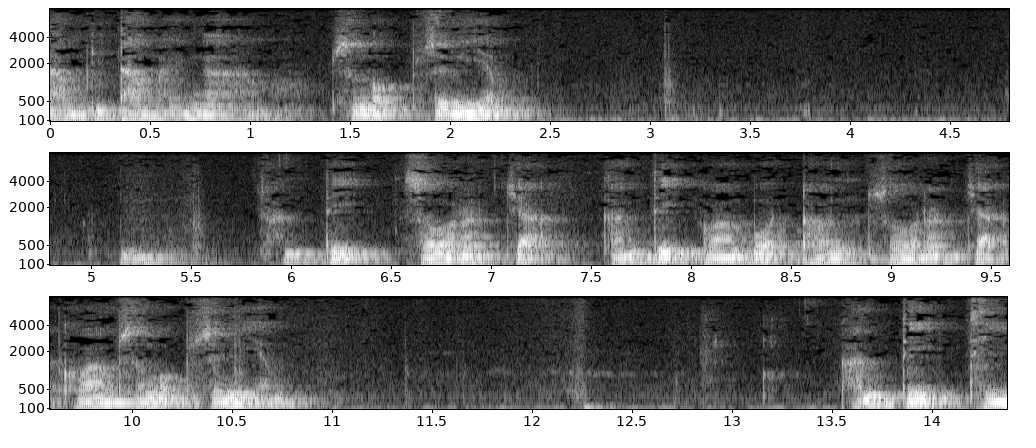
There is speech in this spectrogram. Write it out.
ธรรมที่ทำให้งาม สงบเสงี่ยมขันติโสรัจะขันติความอดทน โสรัจะความสงบเสงี่ยม ขันติที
